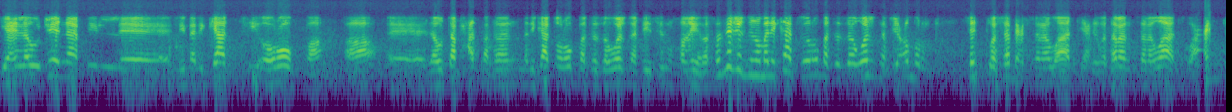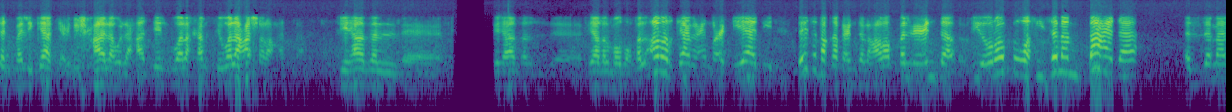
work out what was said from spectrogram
يعني لو جينا في لملكات في أوروبا آه إيه، لو تبحث مثلا ملكات أوروبا تزوجنا في سن صغيره ستجد إنه ملكات في أوروبا تزوجنا في عمر ست وسبع سنوات يعني وثمان سنوات وعدة ملكات يعني مش حالة ولا حالتين ولا خمسة ولا عشرة حتى في هذا في هذا في هذا الموضوع. فالأمر كان اعتيادي ليس فقط عند العرب بل عند في أوروبا وفي زمن بعد الزمن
